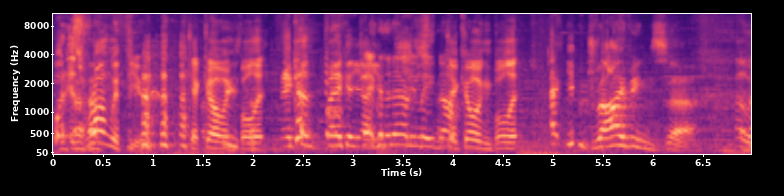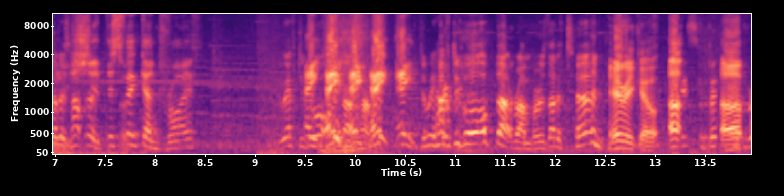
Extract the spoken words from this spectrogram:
What is wrong with you? Get going, bullet. Bacon, bacon, yeah. Taking an early lead now. Get going, bullet. Are you driving, sir? Holy is happening? shit, this thing can drive. Do we have to Hey, go hey, up that hey, ramp? hey, hey! Do we have to go up that ramp, or is that a turn? Here we go. Up, It's a bit up. of.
